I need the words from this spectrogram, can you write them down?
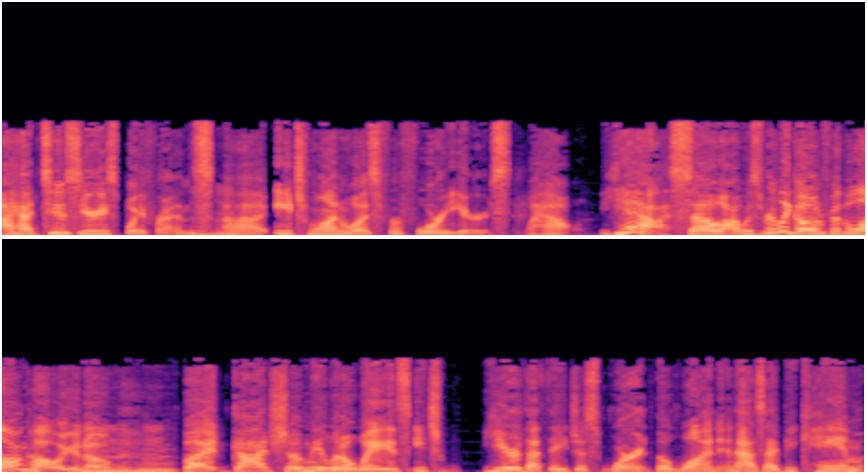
I had two serious boyfriends. Uh, each one was for four years. Wow. Yeah, so I was really going for the long haul, you know. But God showed me little ways each year that they just weren't the one. And as I became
